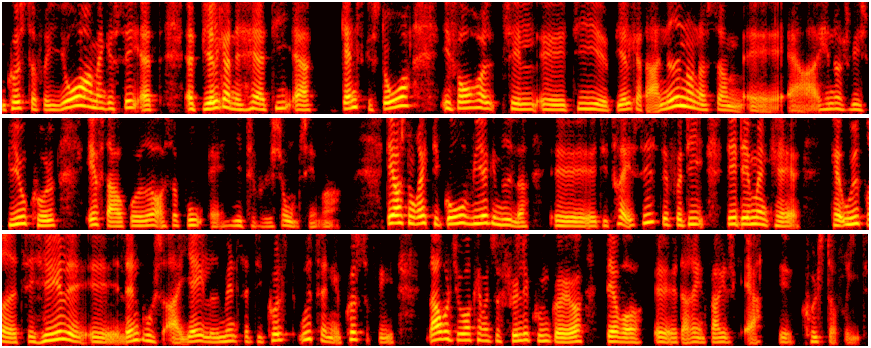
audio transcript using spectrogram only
en kulstofrig jord, og man kan se, at, at bjælkerne her, de er ganske store i forhold til øh, de øh, bjælker, der er nedenunder, som øh, er henholdsvis biokul, efterafgrøder og så brug af nitrifikationshæmmere. Det er også nogle rigtig gode virkemidler, øh, de tre sidste, fordi det er det, man kan, kan udbrede til hele øh, landbrugsarealet, mens at de kunst, udtagning af kulstoffrie lavbundsjord kan man selvfølgelig kun gøre der, hvor øh, der rent faktisk er øh, kulstofrigt.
